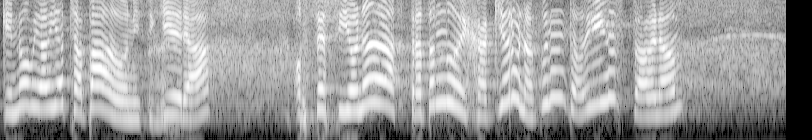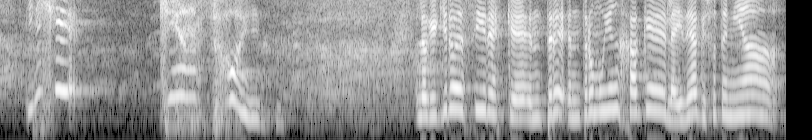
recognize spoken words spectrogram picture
que no me había chapado ni siquiera. obsesionada, tratando de hackear una cuenta de Instagram. Y dije, ¿quién soy? Lo que quiero decir es que entré, entró muy en jaque la idea que yo tenía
